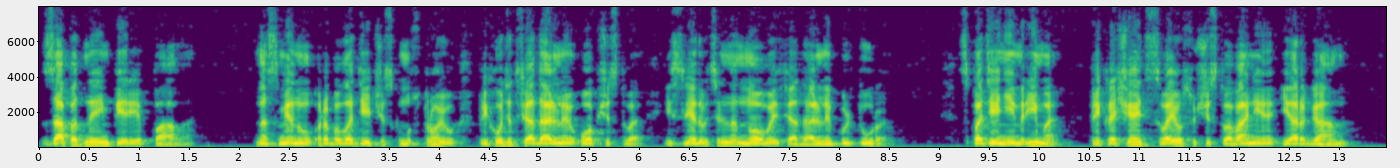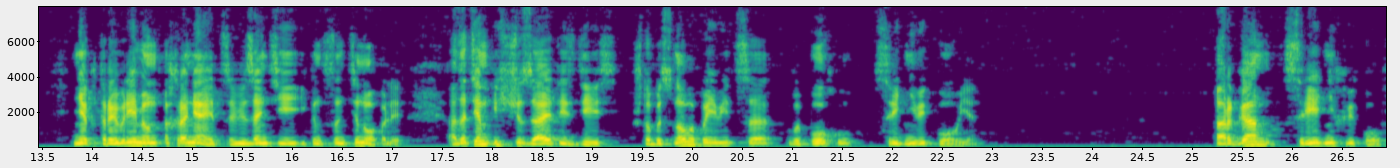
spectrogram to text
Западная империя пала. На смену рабовладельческому строю приходит феодальное общество и, следовательно, новая феодальная культура. С падением Рима прекращает свое существование и орган. Некоторое время он охраняется в Византии и Константинополе, а затем исчезает и здесь, чтобы снова появиться в эпоху Средневековья. Орган средних веков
